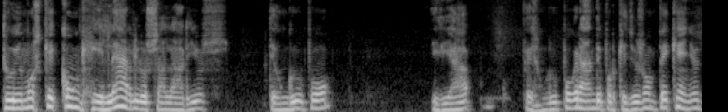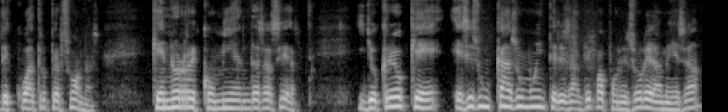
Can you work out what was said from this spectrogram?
tuvimos que congelar los salarios de un grupo diría pues un grupo grande porque ellos son pequeños de cuatro personas ¿qué nos recomiendas hacer? Y yo creo que ese es un caso muy interesante para poner sobre la mesa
